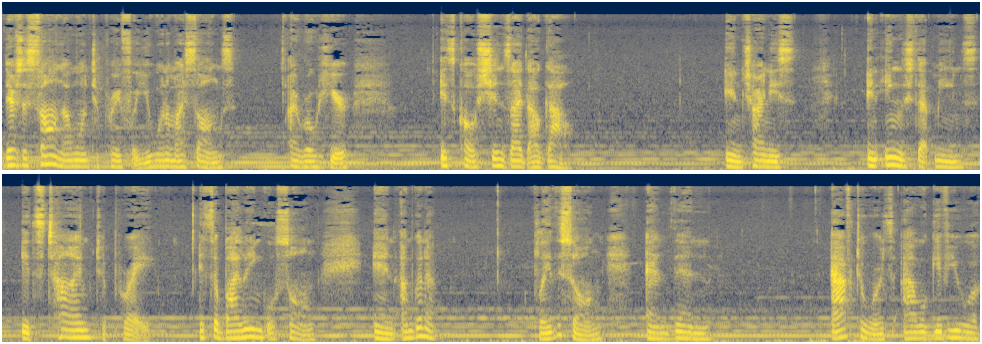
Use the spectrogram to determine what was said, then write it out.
There's a song I want to pray for you. One of my songs I wrote here. It's called Shinzai Dao Gao. In Chinese, in English, that means it's time to pray. It's a bilingual song. And I'm to play the song and then afterwards I will give you a,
